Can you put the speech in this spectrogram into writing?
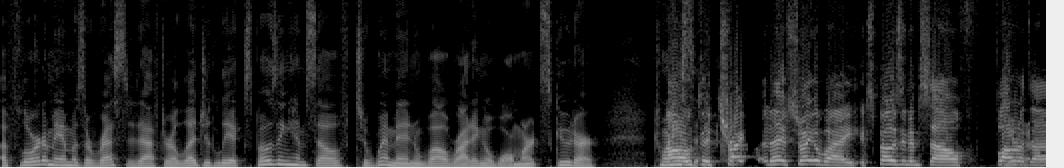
A Florida man was arrested after allegedly exposing himself to women while riding a Walmart scooter. 20 oh, the tri- straight away exposing himself. Florida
